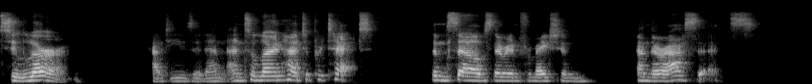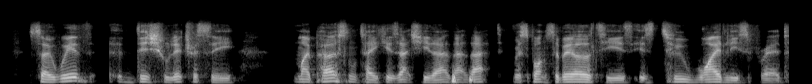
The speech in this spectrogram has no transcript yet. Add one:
to learn how to use it and, and to learn how to protect themselves, their information, and their assets. So, with uh, digital literacy, my personal take is actually that that, that responsibility is, is too widely spread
